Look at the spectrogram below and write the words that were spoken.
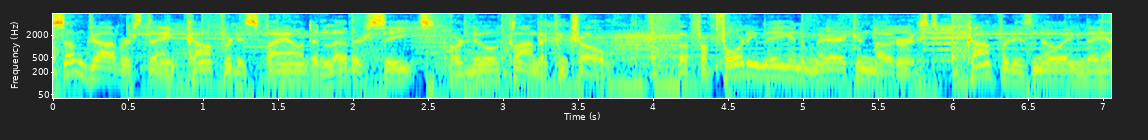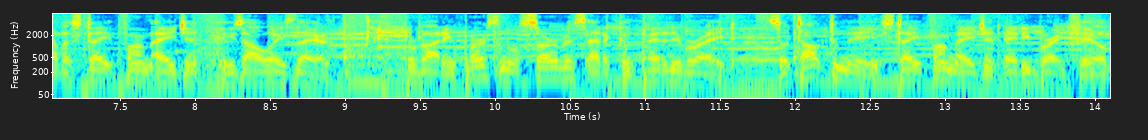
Some drivers think comfort is found in leather seats or dual climate control. But for 40 million American motorists, comfort is knowing they have a State Farm agent who's always there, providing personal service at a competitive rate. So talk to me, State Farm agent Eddie Brakefield,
